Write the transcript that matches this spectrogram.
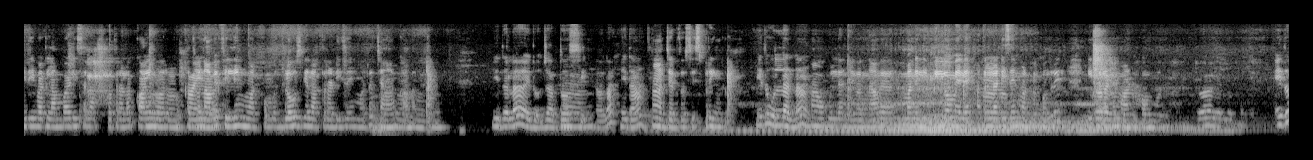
ಇದು ಇವಾಗ ಲಂಬಾಡೀಸ್ ಎಲ್ಲ ಹಾಕ್ಕೋತಾರಲ್ಲ ಕಾಯಿನ್ ವರ್ಕ್ ನಾವೇ ಫಿಲ್ಲಿಂಗ್ ಮಾಡ್ಕೊಬೋದು. ಬ್ಲೌಸ್ಗೆಲ್ಲ ಆ ಥರ ಡಿಸೈನ್ ಮಾಡಿದ್ರೆ ಚೆನ್ನಾಗಿ ಕಾಣುತ್ತೆ. ಇದೆಲ್ಲ ಇದು ಜರ್ದೋಸಿ ಅಲ್ಲ? ಇದಾ? ಹಾಂ ಜರ್ದೋಸಿ ಸ್ಪ್ರಿಂಗ್ ಇದು ಹುಲ್ಲನ್ನ? ಹಾಂ ಹುಲ್ಲನ್ನು ಇವಾಗ ನಾವೇ ಮನೇಲಿ ಪಿಲ್ಲೋ ಮೇಲೆ ಆ ಥರ ಎಲ್ಲ ಡಿಸೈನ್ ಮಾಡಬೇಕು ಅಂದರೆ ಥರ ಮಾಡ್ಕೊಬೋದು. ಇದು?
